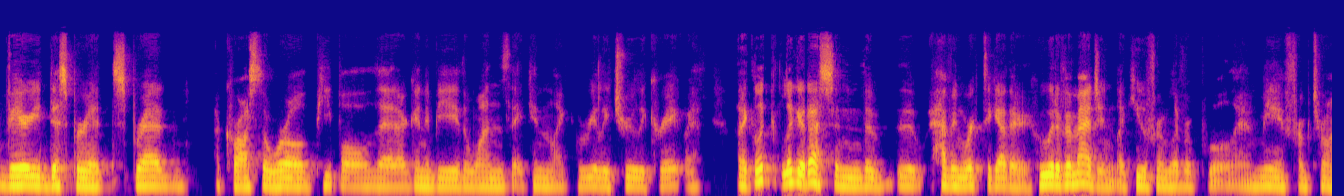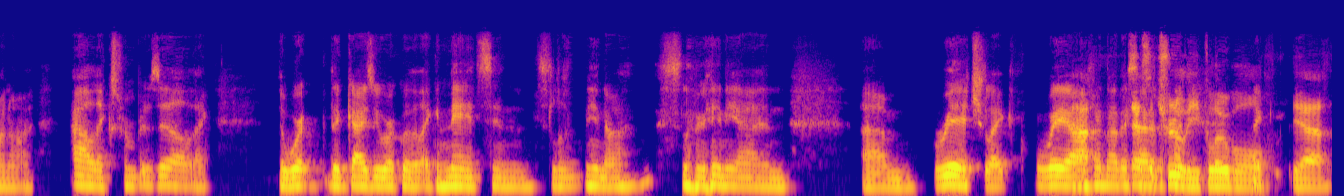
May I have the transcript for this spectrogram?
very disparate spread across the world people that are going to be the ones that can like really truly create with like look look at us and the, the, having worked together. Who would have imagined like you from liverpool and me from toronto alex from brazil like the work the guys we work with like Nates and you know slovenia and um rich like way yeah. off another side it's a truly global like, yeah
